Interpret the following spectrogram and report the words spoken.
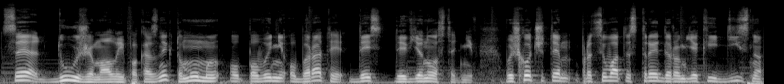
Це дуже малий показник, тому ми повинні обирати десь 90 днів. Ви ж хочете працювати з трейдером, який дійсно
